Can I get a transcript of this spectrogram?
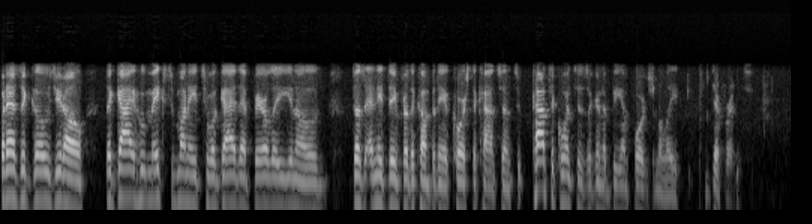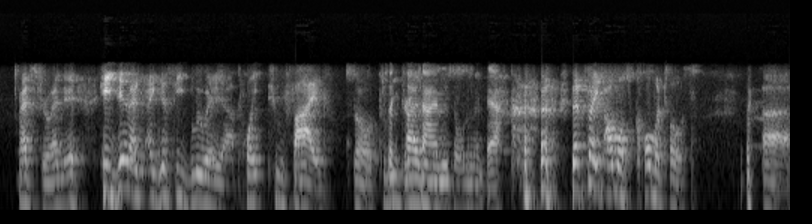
But as it goes, you know, the guy who makes money to a guy that barely you know does anything for the company, of course, the consequences consequences are going to be unfortunately different. That's true, and it, he did. I, I guess he blew a uh, .25, so three, like three times, times. the limit. Yeah. That's like almost comatose. Uh,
